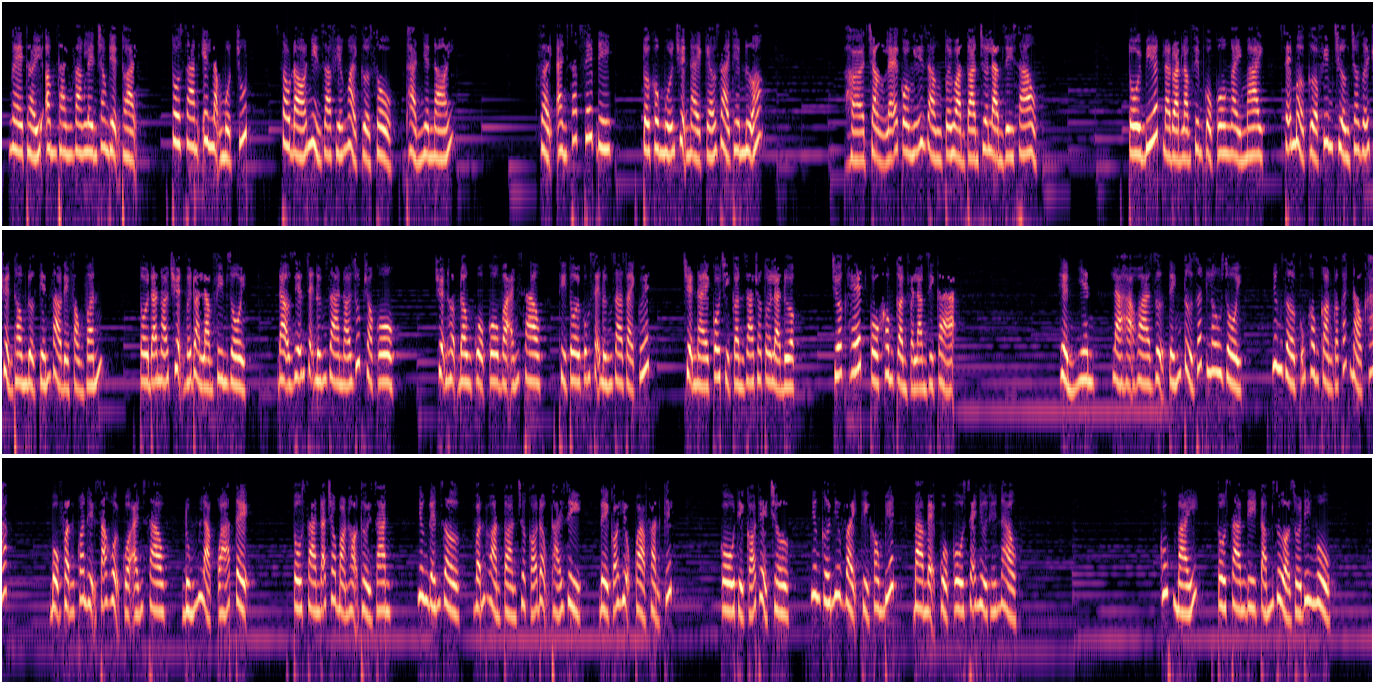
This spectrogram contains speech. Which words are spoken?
Nghe thấy âm thanh vang lên trong điện thoại, Tô San yên lặng một chút, sau đó nhìn ra phía ngoài cửa sổ, thản nhiên nói. Vậy anh sắp xếp đi, tôi không muốn chuyện này kéo dài thêm nữa. À, chẳng lẽ cô nghĩ rằng tôi hoàn toàn chưa làm gì sao? Tôi biết là đoàn làm phim của cô ngày mai sẽ mở cửa phim trường cho giới truyền thông được tiến vào để phỏng vấn. Tôi đã nói chuyện với đoàn làm phim rồi, đạo diễn sẽ đứng ra nói giúp cho cô. Chuyện hợp đồng của cô và ánh sao thì tôi cũng sẽ đứng ra giải quyết. Chuyện này cô chỉ cần giao cho tôi là được. Trước hết cô không cần phải làm gì cả. Hiển nhiên là Hạ Hoa dự tính từ rất lâu rồi, nhưng giờ cũng không còn có cách nào khác. Bộ phận quan hệ xã hội của ánh sao đúng là quá tệ. Tô San đã cho bọn họ thời gian, nhưng đến giờ vẫn hoàn toàn chưa có động thái gì để có hiệu quả phản kích. Cô thì có thể chờ, nhưng cứ như vậy thì không biết ba mẹ của cô sẽ như thế nào. Cúp máy, Tô San đi tắm rửa rồi đi ngủ.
